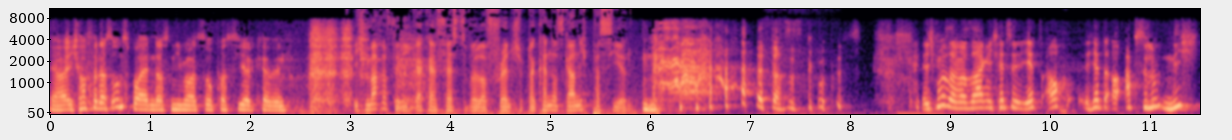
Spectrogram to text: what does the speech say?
Ja, ich hoffe, dass uns beiden das niemals so passiert, Kevin. Ich mache für dich gar kein Festival of Friendship, dann kann das gar nicht passieren. das ist gut. Ich muss aber sagen, ich hätte jetzt auch, ich hätte auch absolut nicht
